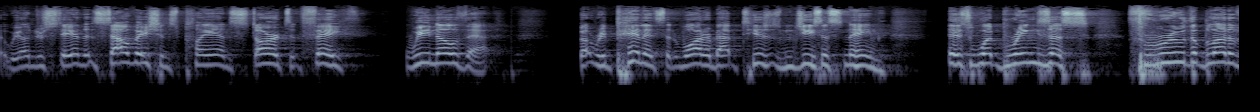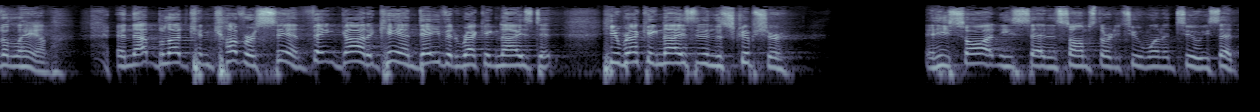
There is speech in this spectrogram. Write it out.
That we understand that salvation's plan starts at faith. We know that. But repentance and water baptism in Jesus' name is what brings us through the blood of the Lamb. And that blood can cover sin. Thank God it can. David recognized it. He recognized it in the scripture. And he saw it and he said in Psalms 32, 1 and 2, he said,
